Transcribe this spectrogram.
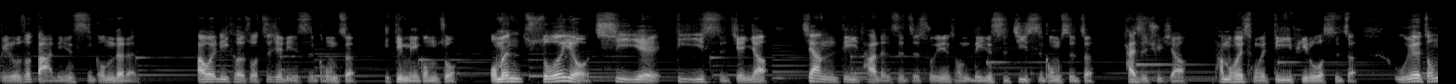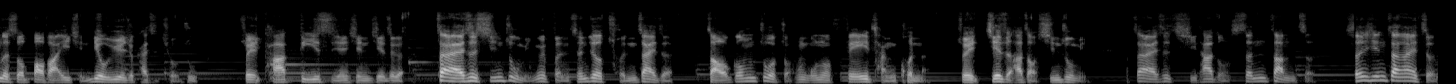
比如说打临时工的人，他会立刻说这些临时工者一定没工作。我们所有企业第一时间要降低他人事支出，因为从临时计时工时者开始取消，他们会成为第一批弱势者。五月中的时候爆发疫情，六月就开始求助，所以他第一时间先接这个。再来是新住民，因为本身就存在着找工作转换工作非常困难，所以接着他找新住民。再来是其他种身障者、身心障碍者，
